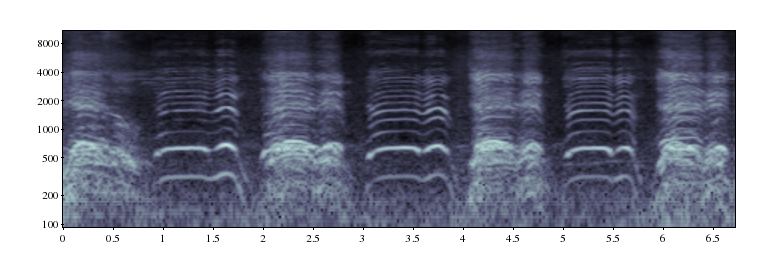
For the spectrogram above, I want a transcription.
जय भीम. जय भीम. जय भीम. जय भीम जय भीम जय भीम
